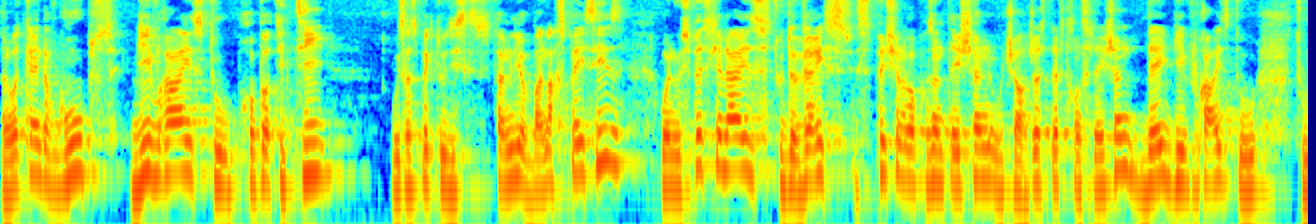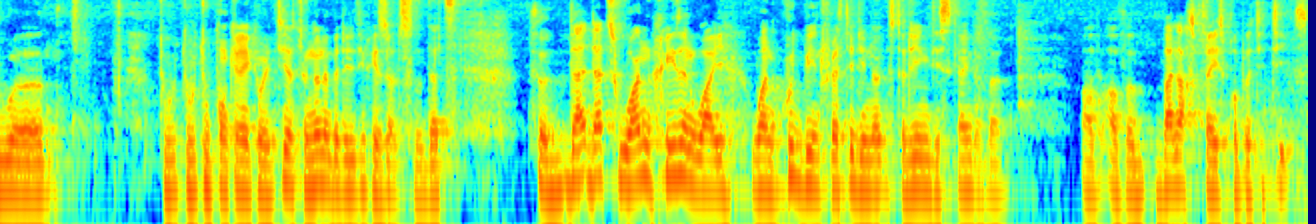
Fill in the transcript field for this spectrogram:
and what kind of groups give rise to property T with respect to this family of Banach spaces when we specialize to the very special representation, which are just left translation, they give rise to to uh, to, to, to Poincare equality and to non-embedded results. So that's so that that's one reason why one could be interested in studying this kind of a, of, of a Banach space properties.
